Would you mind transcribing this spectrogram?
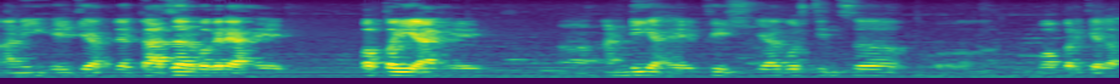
आणि हे जे आपलं गाजर वगैरे आहे पपई आहे अंडी आहे फिश या गोष्टींचं वापर केला.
